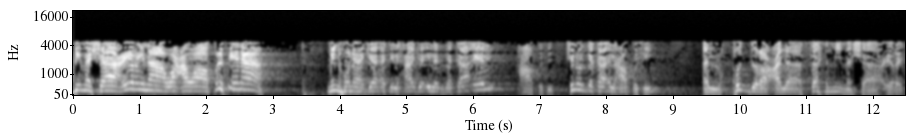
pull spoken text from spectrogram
بمشاعرنا وعواطفنا. من هنا جاءت الحاجة إلى الذكاء العاطفي. شنو الذكاء العاطفي؟ القدرة على فهم مشاعرك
